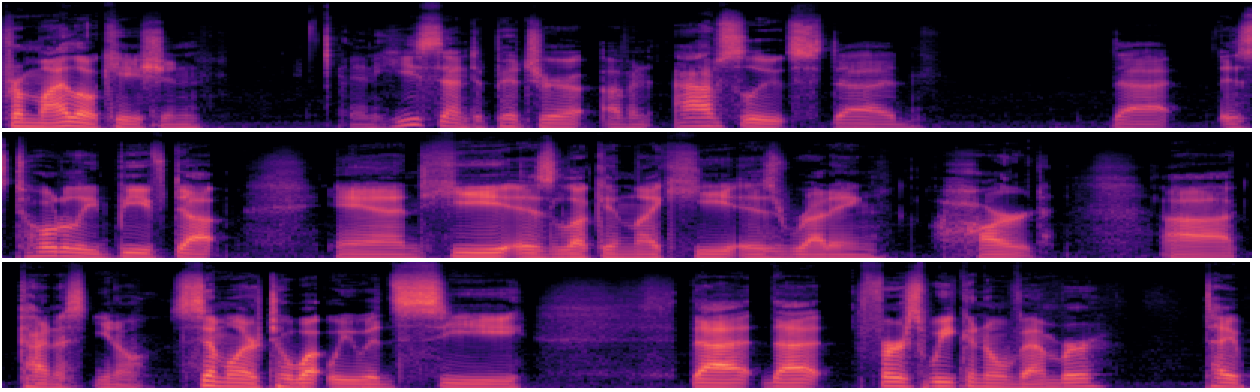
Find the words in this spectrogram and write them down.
from my location. And he sent a picture of an absolute stud that is totally beefed up, and he is looking like he is rutting hard. Uh, kind of, you know, similar to what we would see that that first week in November type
